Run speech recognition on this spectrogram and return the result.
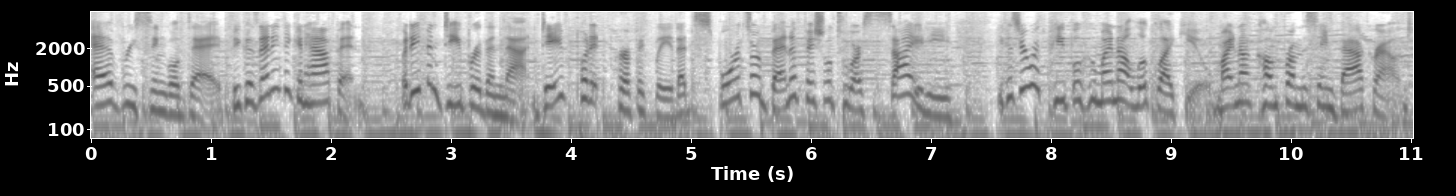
every single day because anything can happen. But even deeper than that, Dave put it perfectly that sports are beneficial to our society because you're with people who might not look like you, might not come from the same background.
